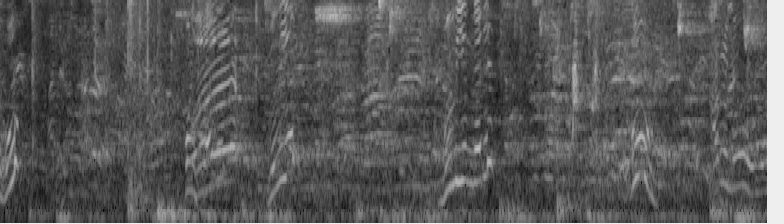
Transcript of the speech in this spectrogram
Wait, who? 27? William? William netted? Who? I don't know.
